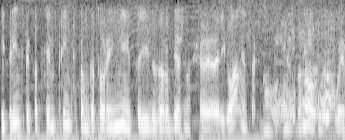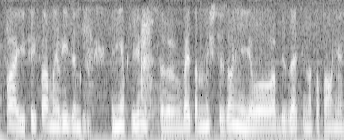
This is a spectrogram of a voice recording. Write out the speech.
и в принципе под тем принципам, которые имеются и в зарубежных э, регламентах, ну, международных УЕФА и ФИФА мы видим необходимость в этом межсезонье его обязательно пополнять.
